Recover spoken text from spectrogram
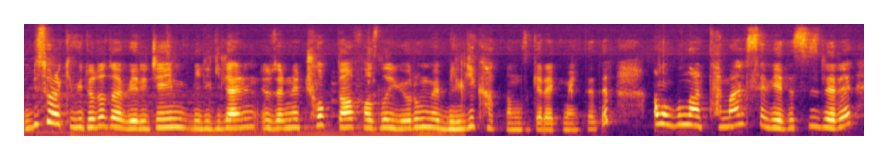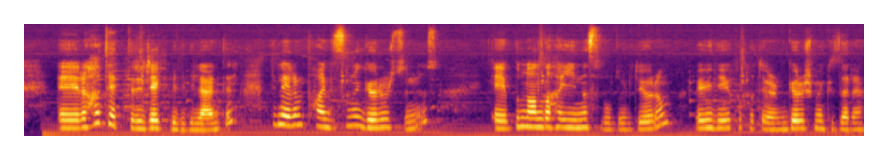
bir sonraki videoda da vereceğim bilgilerin üzerine çok daha fazla yorum ve bilgi katmanız gerekmektedir. Ama bunlar temel seviyede sizlere e, rahat ettirecek bilgilerdir. Dilerim faydasını görürsünüz. E, bundan daha iyi nasıl olur diyorum ve videoyu kapatıyorum. Görüşmek üzere.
